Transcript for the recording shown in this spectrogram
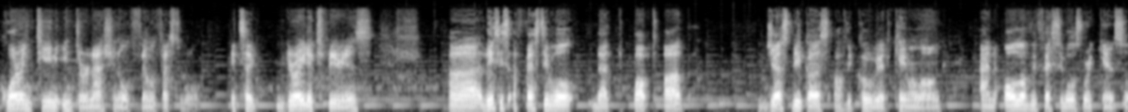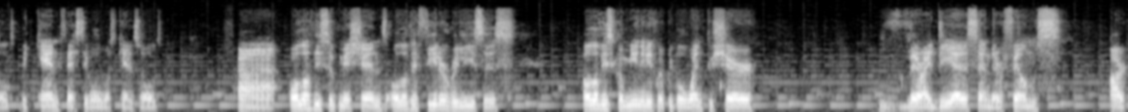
quarantine international film festival. It's a great experience. Uh, this is a festival that popped up just because of the covid came along and all of the festivals were canceled. The Cannes Festival was canceled. Uh, all of the submissions, all of the theater releases, all of these communities where people went to share their ideas and their films are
